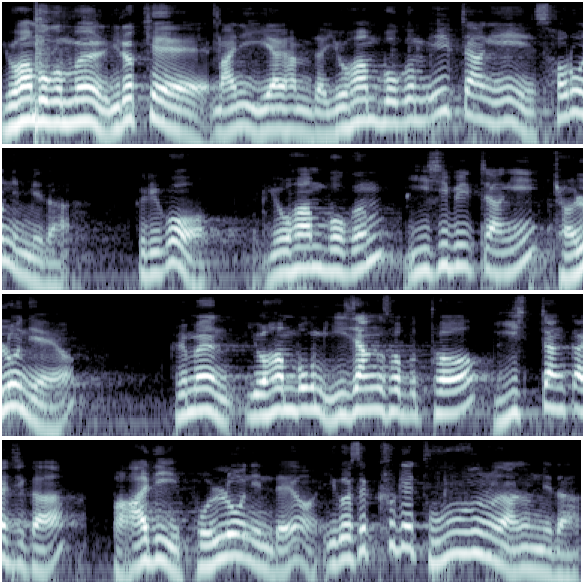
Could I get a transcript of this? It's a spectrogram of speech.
요한복음을 이렇게 많이 이해합니다. 요한복음 1장이 서론입니다. 그리고 요한복음 21장이 결론이에요. 그러면 요한복음 2장서부터 20장까지가 body, 본론인데요. 이것을 크게 두 부분으로 나눕니다.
